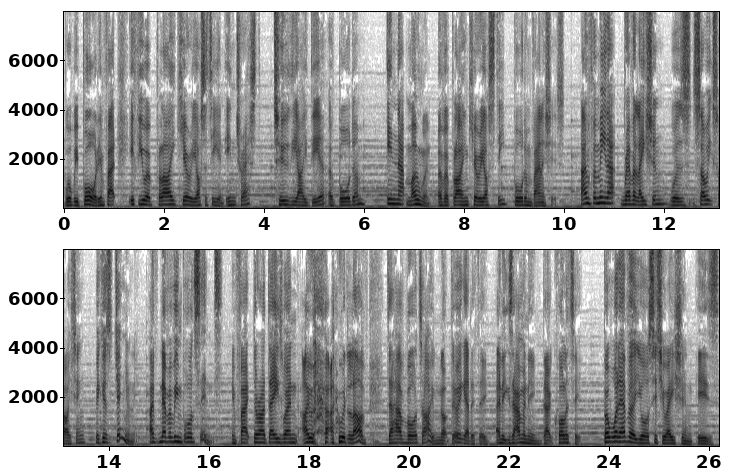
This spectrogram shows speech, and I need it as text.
we'll be bored. In fact, if you apply curiosity and interest to the idea of boredom, in that moment of applying curiosity, boredom vanishes. And for me, that revelation was so exciting because genuinely, I've never been bored since. In fact, there are days when I, I would love to have more time not doing anything and examining that quality. But whatever your situation is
